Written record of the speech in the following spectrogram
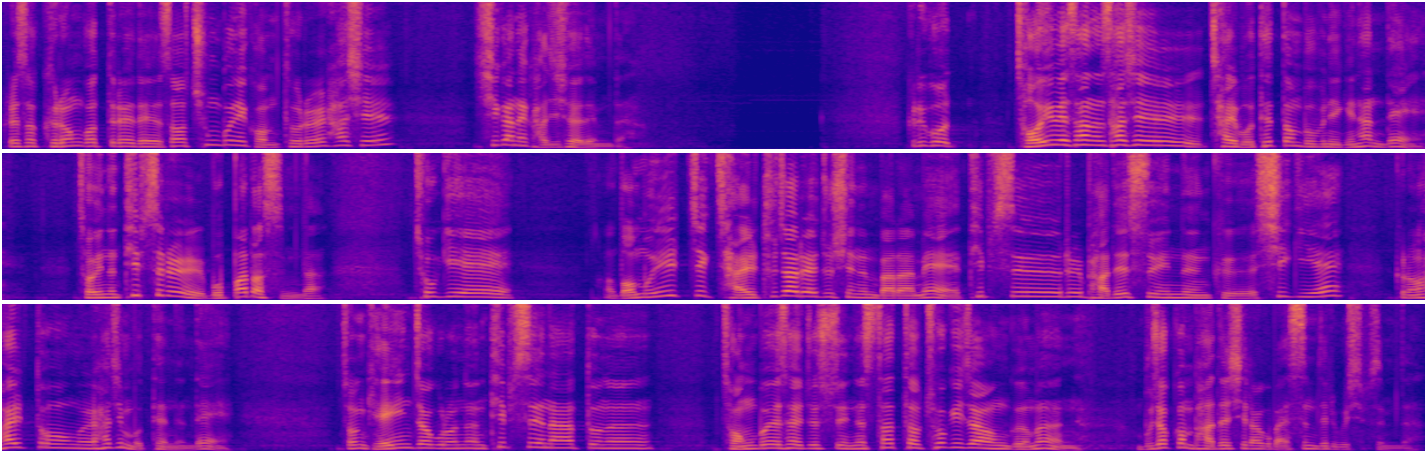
그래서 그런 것들에 대해서 충분히 검토를 하실 시간을 가지셔야 됩니다. 그리고 저희 회사는 사실 잘 못했던 부분이긴 한데 저희는 팁스를 못 받았습니다. 초기에 너무 일찍 잘 투자를 해주시는 바람에 팁스를 받을 수 있는 그 시기에 그런 활동을 하진 못했는데 전 개인적으로는 팁스나 또는 정부에서 해줄 수 있는 스타트업 초기 자원금은 무조건 받으시라고 말씀드리고 싶습니다.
